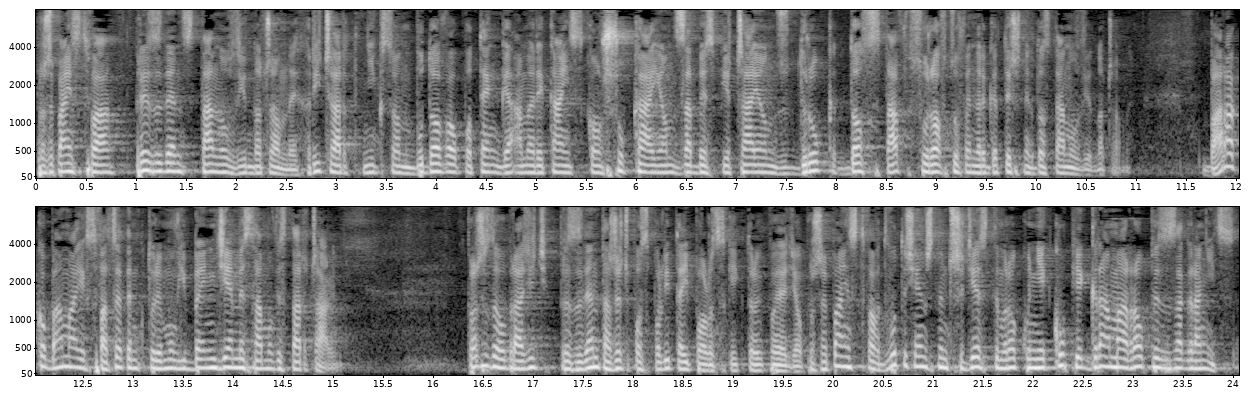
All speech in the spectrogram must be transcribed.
Proszę Państwa, prezydent Stanów Zjednoczonych Richard Nixon budował potęgę amerykańską, szukając, zabezpieczając dróg dostaw surowców energetycznych do Stanów Zjednoczonych. Barack Obama jest facetem, który mówi, będziemy samowystarczalni. Proszę wyobrazić prezydenta Rzeczpospolitej Polskiej, który powiedział, proszę Państwa, w 2030 roku nie kupię grama ropy z zagranicy.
